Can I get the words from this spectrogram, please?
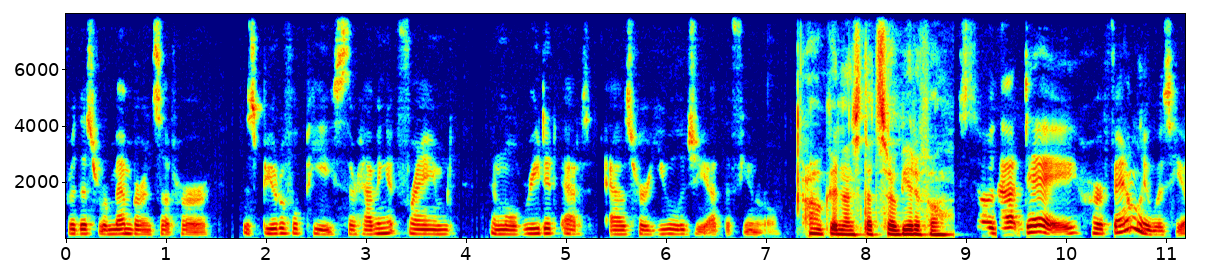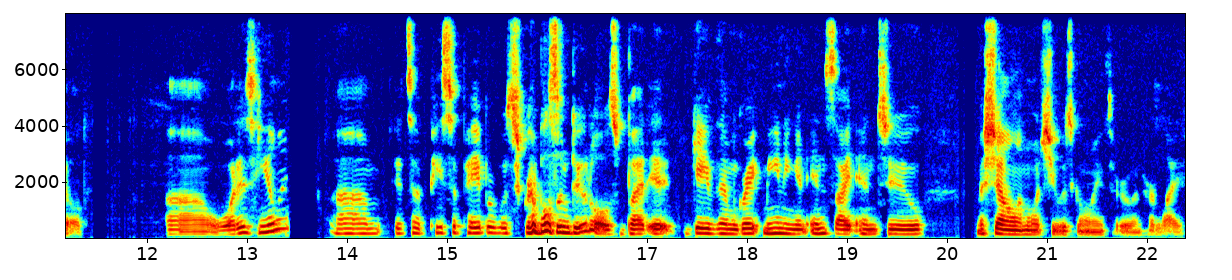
for this remembrance of her, this beautiful piece. They're having it framed and we'll read it as, as her eulogy at the funeral. Oh, goodness, that's so beautiful. So that day, her family was healed. Uh, what is healing? Um, it's a piece of paper with scribbles and doodles, but it gave them great meaning and insight into Michelle and what she was going through in her life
